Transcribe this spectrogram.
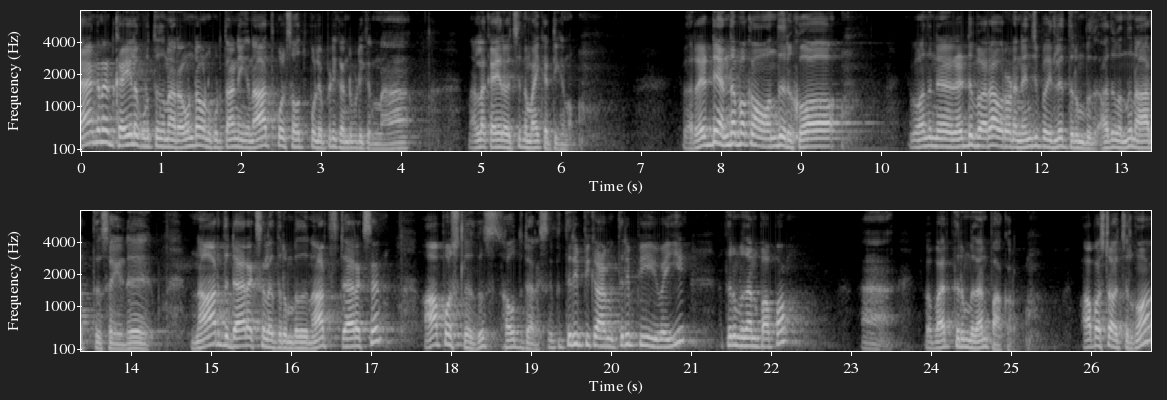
மேக்னெட் கையில் கொடுத்ததுன்னா ரவுண்டாக ஒன்று கொடுத்தா நீங்கள் நார்த் போல் சவுத் போல் எப்படி கண்டுபிடிக்கிறேன்னா நல்லா கயிறை வச்சு இந்த மாதிரி கட்டிக்கணும். இப்போ ரெட்டு எந்த பக்கம் வந்து இருக்கோ இப்போ வந்து ரெட்டு பாரு அவரோட நெஞ்சு பகுதியில் திரும்புது. அது வந்து நார்த்து சைடு நார்த் டைரக்ஷனில் திரும்புது. நார்த் டைரக்ஷன் ஆப்போசிட்டில் இருக்குது சவுத் டைரக்ஷன் இப்போ திருப்பி காமி திருப்பி வை திரும்புதான்னு பார்ப்போம். இப்போ பாரு திரும்புதான்னு பார்க்குறோம். ஆப்போசிட்டாக வச்சுருக்கோம்.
